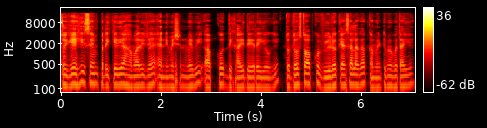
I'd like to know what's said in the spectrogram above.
तो यही सेम प्रक्रिया हमारी जो है एनिमेशन में भी आपको दिखाई दे रही होगी। तो दोस्तों, आपको वीडियो कैसा लगा? कमेंट में बताइए।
